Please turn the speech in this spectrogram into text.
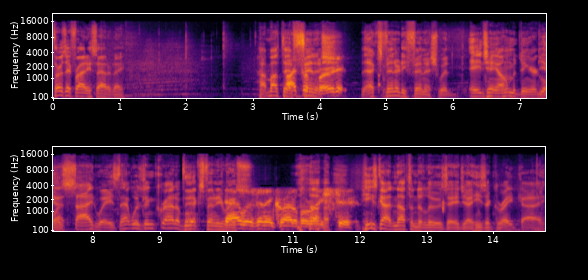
Thursday, Friday, Saturday? How about that I finish? preferred it. The Xfinity finish with AJ Allmendinger going Yes. sideways. That was incredible. The Xfinity race. That was an incredible race too. He's got nothing to lose, AJ. He's a great guy.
